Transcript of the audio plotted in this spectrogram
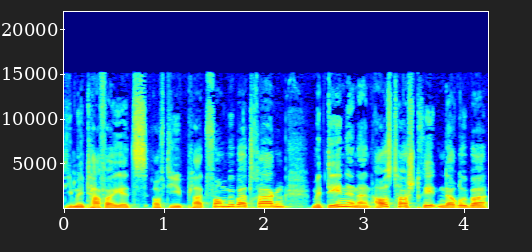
die Metapher jetzt auf die Plattform übertragen, mit denen in einen Austausch treten darüber,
